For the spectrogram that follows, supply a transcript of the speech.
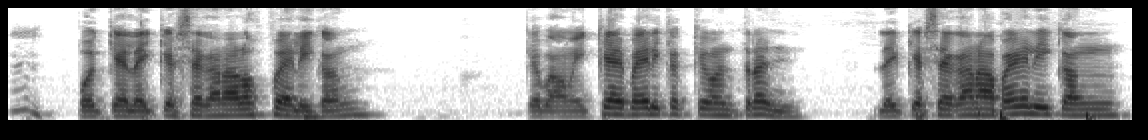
Hmm. Porque el que se gana a los Pelicans que para mí que Pelican que va a entrar. El que se gana Pelican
